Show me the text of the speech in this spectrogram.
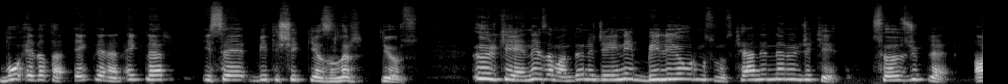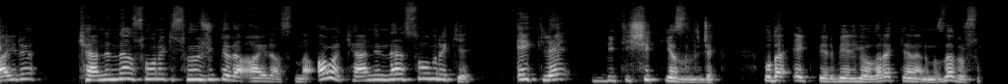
Bu edata eklenen ekler ise bitişik yazılır diyoruz. Ülkeye ne zaman döneceğini biliyor musunuz? Kendinden önceki sözcükle ayrı, kendinden sonraki sözcükle de ayrı aslında. Ama kendinden sonraki ekle bitişik yazılacak. Bu da ek bir bilgi olarak kenarımızda dursun.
